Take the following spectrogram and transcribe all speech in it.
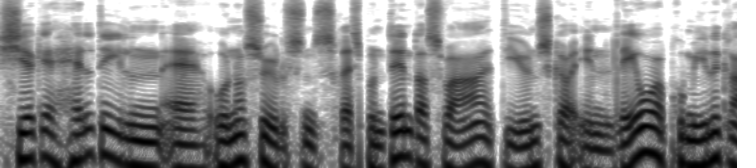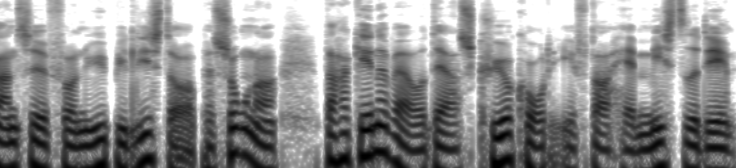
Cirka halvdelen af undersøgelsens respondenter svarer, at de ønsker en lavere promillegrænse for nye bilister og personer, der har generværet deres kørekort efter at have mistet det.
